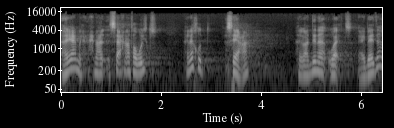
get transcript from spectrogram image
هيعمل إحنا الساعة إحنا طولت. هناخد ساعة هيبقى عندنا وقت عبادة.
